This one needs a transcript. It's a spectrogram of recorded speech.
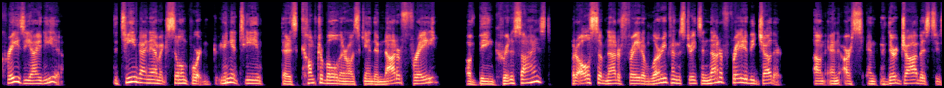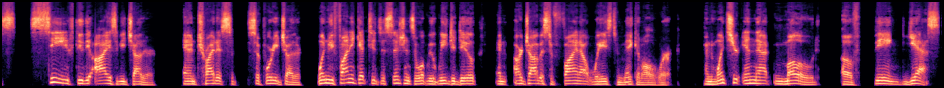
crazy idea. The team dynamic is so important. Being a team that is comfortable in their own skin, they're not afraid of being criticized, but also not afraid of learning from the streets and not afraid of each other. Um, and our and their job is to see through the eyes of each other and try to su- support each other. When we finally get to decisions of what we need to do, and our job is to find out ways to make it all work. And once you're in that mode of being, yes,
